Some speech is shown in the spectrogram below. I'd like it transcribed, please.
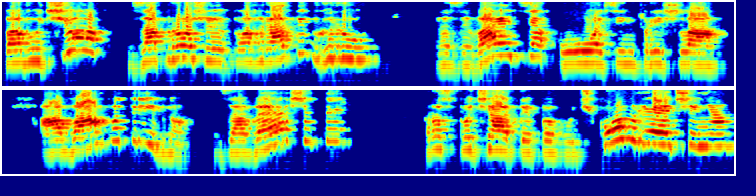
Павучок запрошує пограти в гру. Називається Осінь прийшла. А вам потрібно завершити, розпочати павучком речення.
